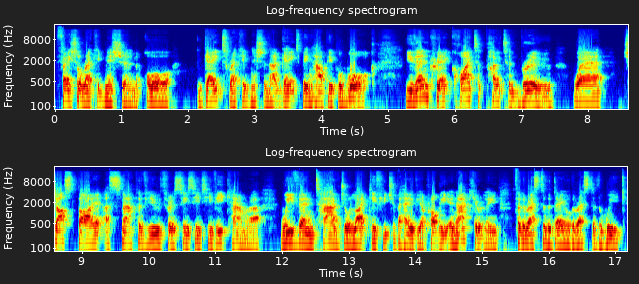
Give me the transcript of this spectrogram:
facial recognition or gait recognition, that gait being how people walk, you then create quite a potent brew where just by a snap of you through a CCTV camera, we've then tagged your likely future behavior, probably inaccurately, for the rest of the day or the rest of the week.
